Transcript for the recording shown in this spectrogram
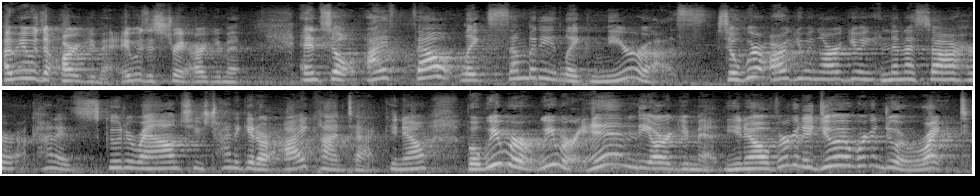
I mean, it was an argument, it was a straight argument. And so I felt like somebody like near us so we're arguing, arguing, and then I saw her kind of scoot around. She was trying to get our eye contact, you know. But we were we were in the argument, you know. If we're going to do it, we're going to do it right.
